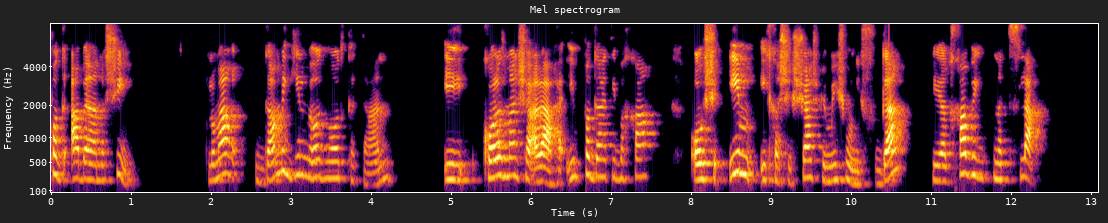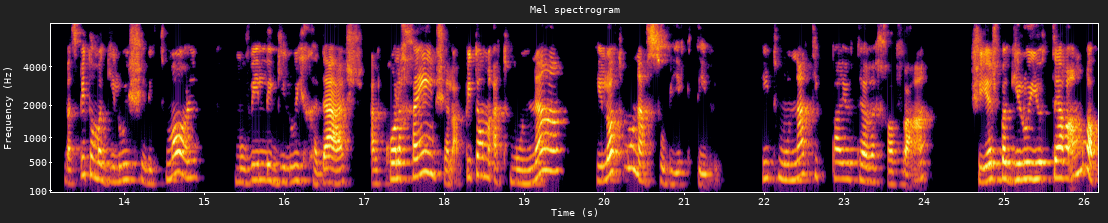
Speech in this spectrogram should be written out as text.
פגעה באנשים. כלומר, גם מגיל מאוד מאוד קטן, היא כל הזמן שאלה האם פגעתי בך, או שאם היא חששה שמישהו נפגע, היא הלכה והתנצלה. ואז פתאום הגילוי של אתמול מוביל לגילוי חדש על כל החיים שלה. פתאום התמונה היא לא תמונה סובייקטיבית, היא תמונה טיפה יותר רחבה, שיש בה גילוי יותר עמוק.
